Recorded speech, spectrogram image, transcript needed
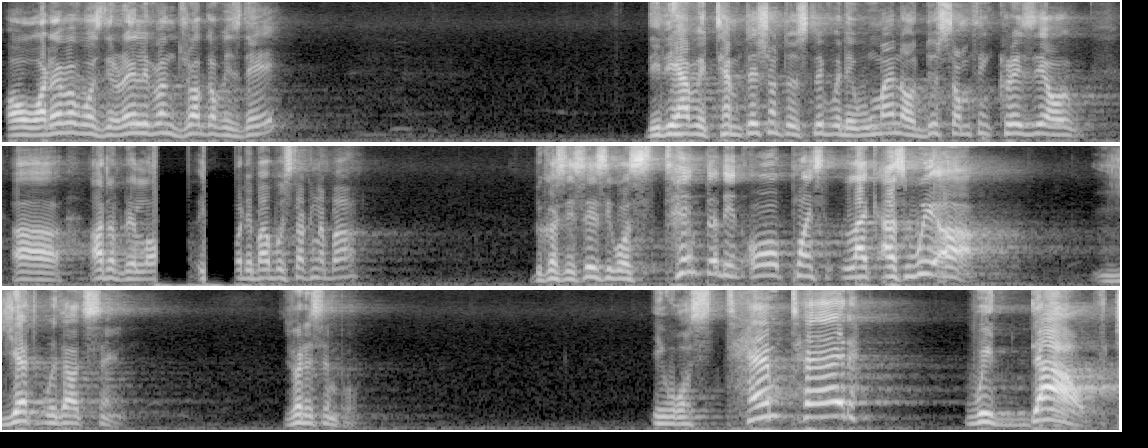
Or whatever was the relevant drug of his day? Did he have a temptation to sleep with a woman or do something crazy or uh, out of the law? Is what the Bible is talking about? Because he says he was tempted in all points, like as we are, yet without sin. It's very simple. He was tempted with doubt,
